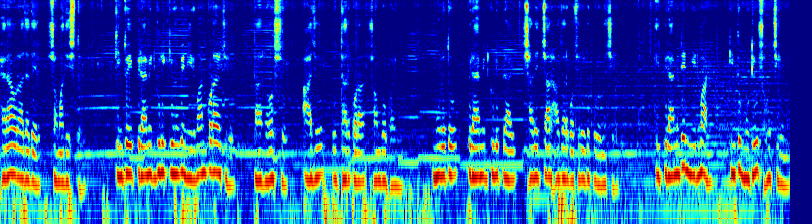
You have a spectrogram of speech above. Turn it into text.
ফেরাও রাজাদের সমাধিস্থল। কিন্তু এই পিরামিডগুলি কীভাবে নির্মাণ করা হয়েছিল তার রহস্য আজও উদ্ধার করা সম্ভব হয়নি। মূলত পিরামিডগুলি প্রায় সাড়ে চার হাজার বছরেরও পুরনো ছিল এই পিরামিডের নির্মাণ কিন্তু মোটেও সহজ ছিল না।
